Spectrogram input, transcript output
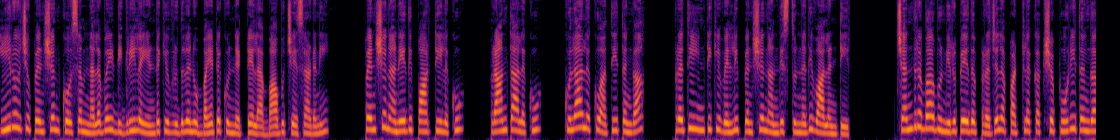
ఈరోజు పెన్షన్ కోసం నలభై డిగ్రీల ఎండకి వృధులను బయటకు నెట్టేలా బాబు చేశాడని పెన్షన్ అనేది పార్టీలకు ప్రాంతాలకు కులాలకు అతీతంగా ప్రతి ఇంటికి వెళ్ళి పెన్షన్ అందిస్తున్నది వాలంటీర్. చంద్రబాబు నిరుపేద ప్రజల పట్ల కక్షపూరితంగా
